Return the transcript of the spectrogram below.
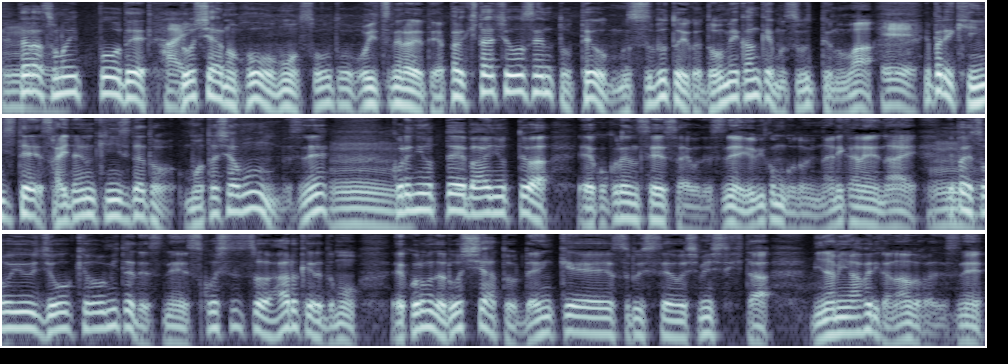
うん、ただその一方で、はい、ロシアの方も相当追い詰められて、やっぱり北朝鮮と手を結ぶというか、同盟関係を結ぶっていうのは、やっぱり禁じ手、最大の禁じ手だと私は思うんですね。うん、これによって、場合によっては、えー、国連制裁をですね、呼び込むことになりかねない。やっぱりそういう状況を見てですね、少しずつはあるけれども、えー、これまでロシアと連携する姿勢を示してきた南アフリカなどがですね、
